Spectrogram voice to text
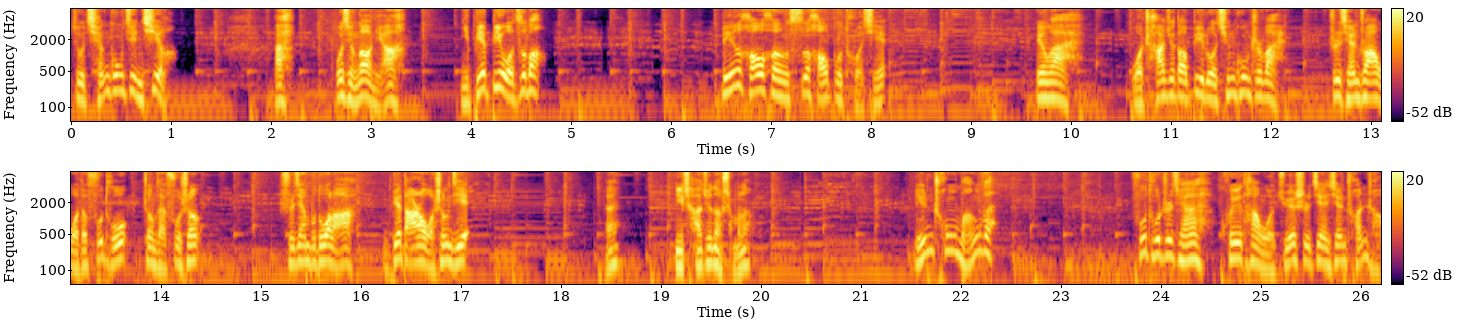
就前功尽弃了。哎，我警告你啊，你别逼我自爆！林豪横丝毫不妥协。另外，我察觉到碧落清空之外，之前抓我的浮屠正在复生，时间不多了啊！你别打扰我升级。哎，你察觉到什么了？林冲忙问。浮屠之前窥探我绝世剑仙传承，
